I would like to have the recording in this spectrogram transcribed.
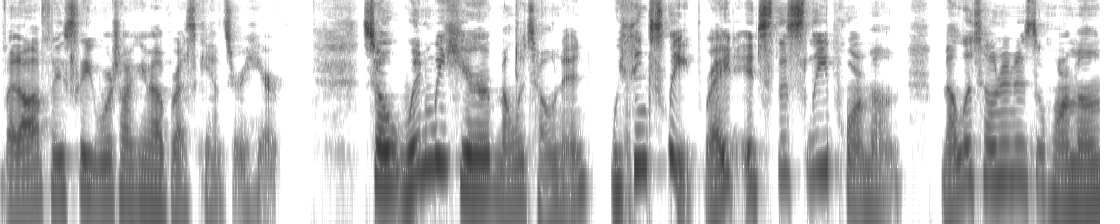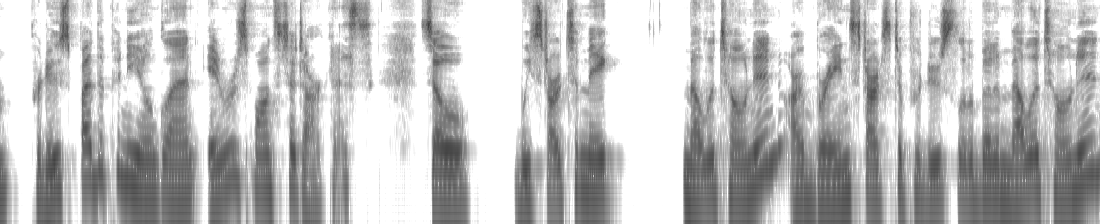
But obviously, we're talking about breast cancer here. So, when we hear melatonin, we think sleep, right? It's the sleep hormone. Melatonin is a hormone produced by the pineal gland in response to darkness. So, we start to make melatonin. Our brain starts to produce a little bit of melatonin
